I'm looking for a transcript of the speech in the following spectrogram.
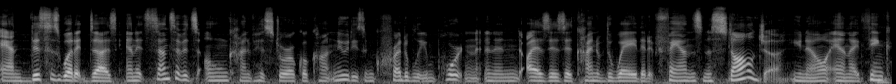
and this is what it does. And its sense of its own kind of historical continuity is incredibly important and, and as is it kind of the way that it fans nostalgia you know? And i think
